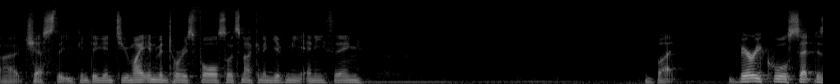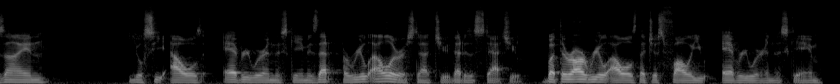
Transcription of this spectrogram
Uh, chests that you can dig into. My inventory is full, so it's not going to give me anything. But very cool set design. You'll see owls everywhere in this game. Is that a real owl or a statue? That is a statue. But there are real owls that just follow you everywhere in this game.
